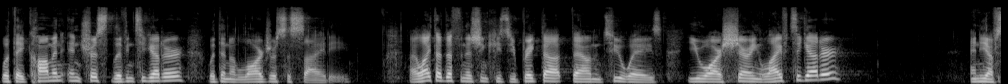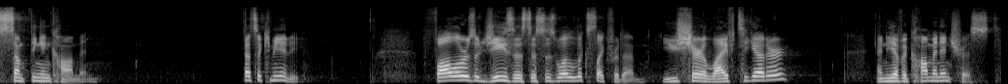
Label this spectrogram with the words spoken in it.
with a common interest living together within a larger society. I like that definition because you break that down in two ways. You are sharing life together, and you have something in common. That's a community. Followers of Jesus, this is what it looks like for them. You share life together and you have a common interest.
